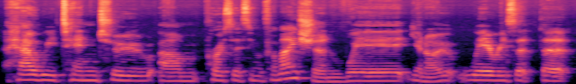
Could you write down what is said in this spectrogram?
how we tend to um, process information where you know where is it that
